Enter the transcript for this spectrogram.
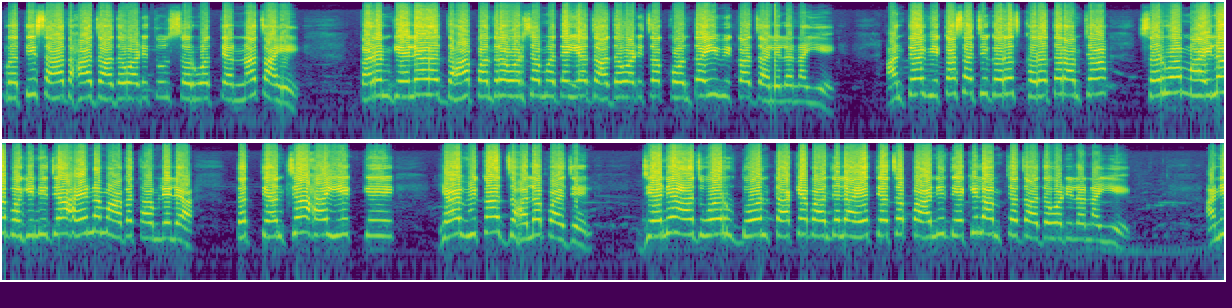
प्रतिसाद हा जाधववाडीतून सर्व त्यांनाच आहे. कारण गेल्या दहा पंधरा वर्षामध्ये या जाधववाडीचा कोणताही विकास झालेला नाहीये. आणि त्या विकासाची गरज खरं तर आमच्या सर्व महिला भगिनी ज्या आहे ना मागं थांबलेल्या तर त्यांच्या हा एक की ह्या विकास झाला पाहिजे. ज्याने आजवर दोन टाक्या बांधलेल्या आहेत त्याचं पाणी देखील आमच्या जाधववाडीला नाहीये. आणि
